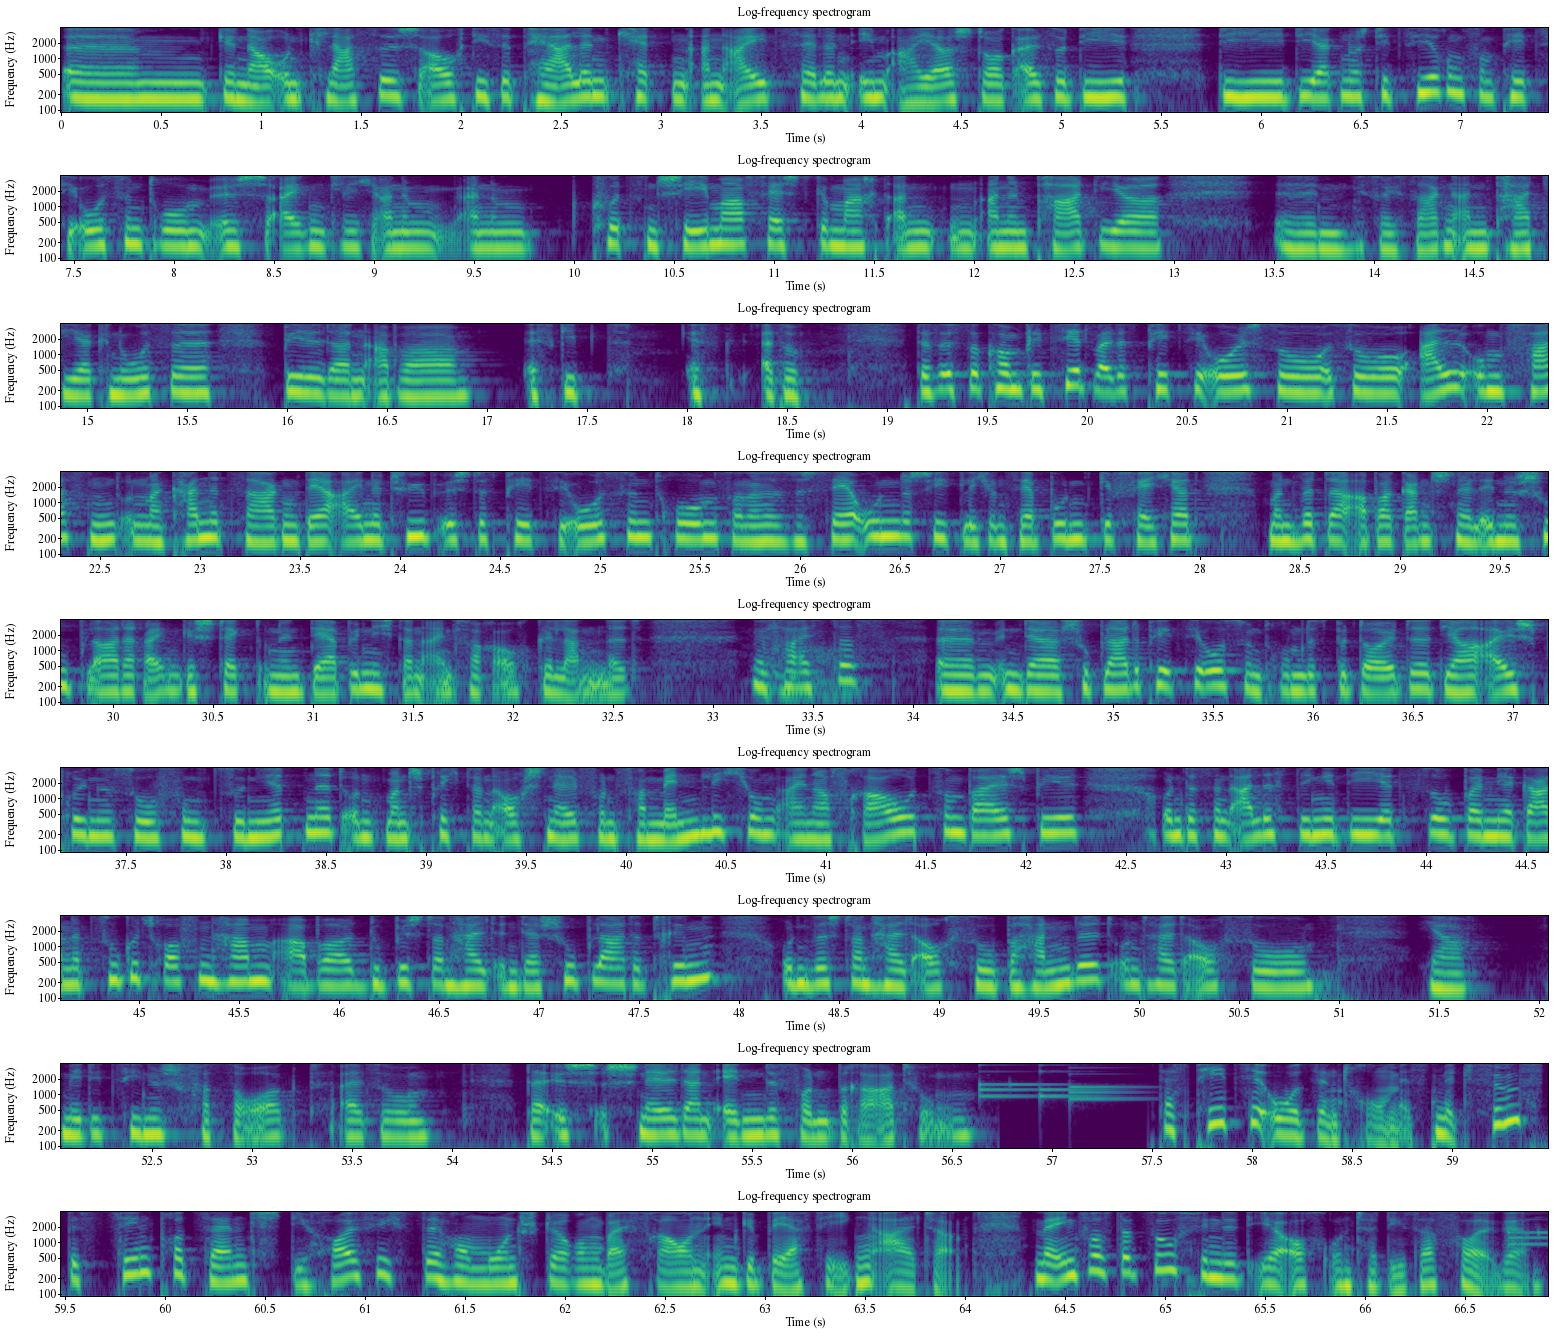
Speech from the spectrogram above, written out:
Ähm, genau, und klassisch auch diese Perlenketten an Eizellen im Eierstock. Also die, die Diagnostizierung vom PCO-Syndrom ist eigentlich an einem, einem kurzen Schema festgemacht an, an ein paar Dia, ähm, wie soll ich sagen, an ein paar Diagnosebildern, aber es gibt es, also das ist so kompliziert, weil das PCO ist so, so allumfassend und man kann nicht sagen, der eine Typ ist das PCO-Syndrom, sondern es ist sehr unterschiedlich und sehr bunt gefächert. Man wird da aber ganz schnell in eine Schublade reingesteckt und in der bin ich dann einfach auch gelandet. Was heißt das? Ähm, in der Schublade PCO-Syndrom. Das bedeutet, ja, Eisprünge so funktioniert nicht und man spricht dann auch schnell von Vermännlichung einer Frau zum Beispiel. Und das sind alles Dinge, die jetzt so bei mir gar nicht zugetroffen haben, aber du bist dann halt in der Schublade drin und wirst dann halt auch so behandelt und halt auch so, ja, medizinisch versorgt. Also da ist schnell dann Ende von Beratung. Das PCO-Syndrom ist mit 5 bis 10 Prozent die häufigste Hormonstörung bei Frauen im gebärfähigen Alter. Mehr Infos dazu findet ihr auch unter dieser Folge.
